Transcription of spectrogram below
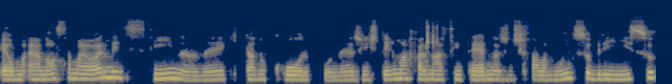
é, uma, é a nossa maior medicina, né, que está no corpo, né, a gente tem uma farmácia interna, a gente fala muito sobre isso,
